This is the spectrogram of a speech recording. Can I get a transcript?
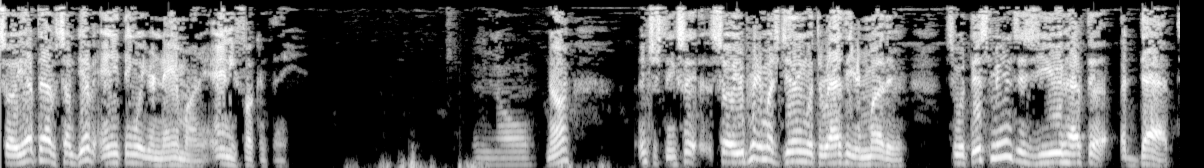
so you have to have some. Do you have anything with your name on it? Any fucking thing? no. No. Interesting. So so you're pretty much dealing with the wrath of your mother. So what this means is you have to adapt.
